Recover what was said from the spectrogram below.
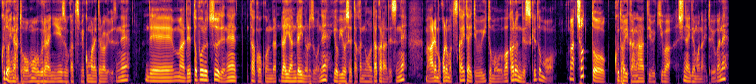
くどいなと思うぐらいに映像が詰め込まれてるわけですね。で、まあ、デッドプール2でね、タコを組んだライアン・レイノルズをね、呼び寄せたのだからですね、まあ、あれもこれも使いたいという意図もわかるんですけども、まあ、ちょっとくどいかなという気はしないでもないというかね。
